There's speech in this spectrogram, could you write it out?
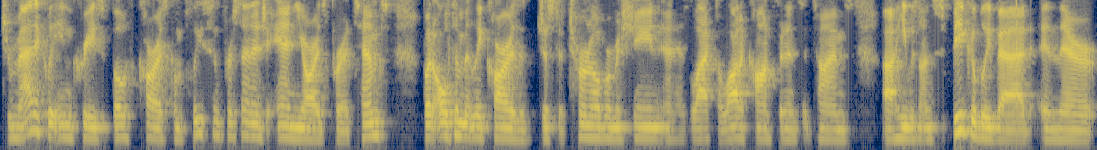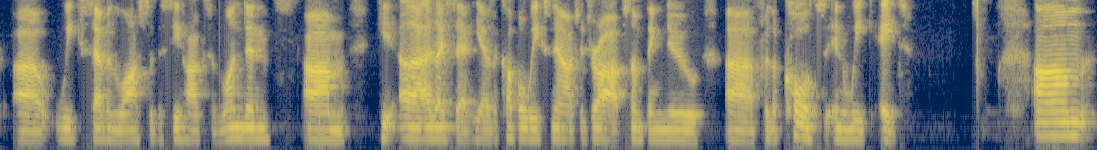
dramatically increase both Carr's completion percentage and yards per attempt. But ultimately, Carr is just a turnover machine and has lacked a lot of confidence at times. Uh, he was unspeakably bad in their uh, Week Seven loss to the Seahawks in London. Um, he, uh, as I said, he has a couple weeks now to draw up something new uh, for the Colts in Week Eight. Um,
